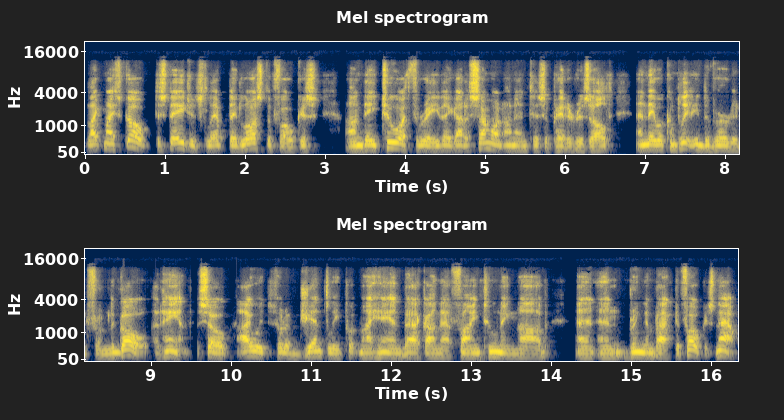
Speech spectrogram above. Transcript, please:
like my scope, the stage had slipped. They'd lost the focus. On day two or three, they got a somewhat unanticipated result and they were completely diverted from the goal at hand. So I would sort of gently put my hand back on that fine tuning knob and, and bring them back to focus. Now,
